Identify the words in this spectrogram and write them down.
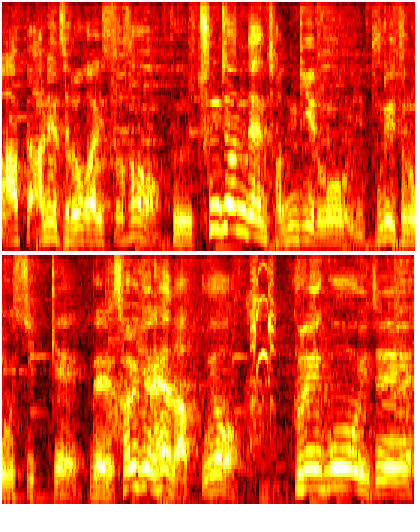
앞에 안에 들어가 있어서 그 충전된 전기로 이 불이 들어올 수 있게 네, 설계를 해 놨고요. 그리고 이제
